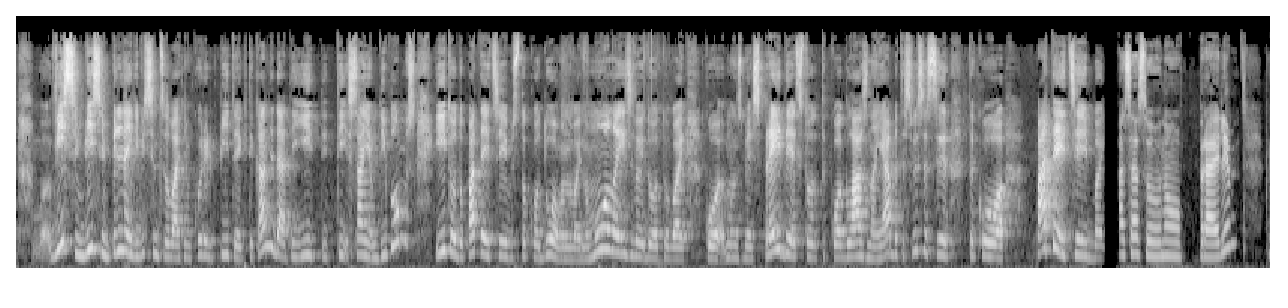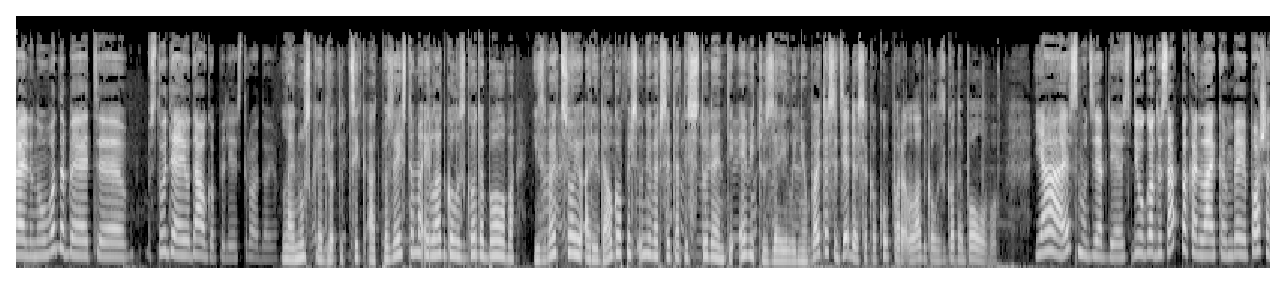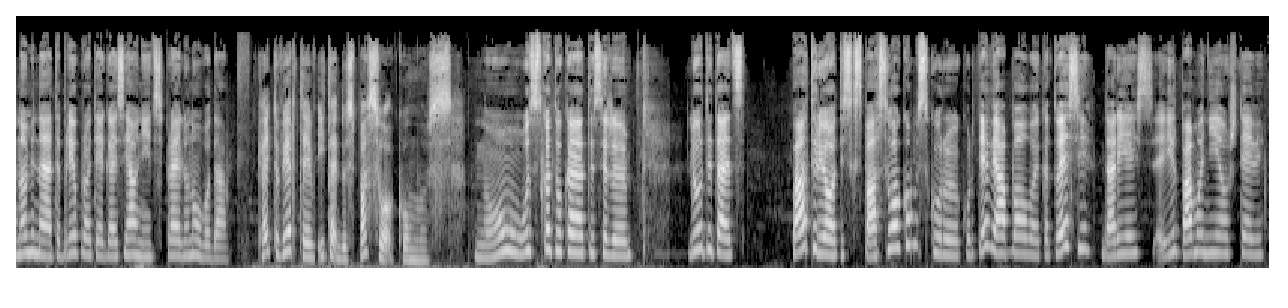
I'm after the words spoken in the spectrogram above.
Visiem, visiem, pilnīgi visiem cilvēkiem, kur ir pieteikti kandidāti, viņi saņem diplomus, ītodu pateicības, to, ko dovanu vai no mola izveidotu, vai ko mums bija spreidiets, to, ko glāznā, jā, bet tas visas ir, tā ko pateicība. Es esmu no Praļi, Praļi novada, bet studēju Daugopilī strādāju. Lai noskaidrotu, cik atpazīstama ir Latgolas goda bolva, izvaicoju arī Daugopils universitātes studenti Evitu Zeiliņu. Vai tu esi dzirdējusi kaut ko par Latgolas goda bolvu? Jā, esmu dzirdējusi. Divu gadus atpakaļ laikam biju poša nominēta brīvprātīgais jaunītis Praļu novadā. Kā tu vērtēji itēdus pasaukumus? Nu, uzskatu, ka tas ir ļoti tāds patriotisks pasaukums, kur, kur tevi apbalvoja, ka tu esi darījis, ir pamanījuši tevi.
